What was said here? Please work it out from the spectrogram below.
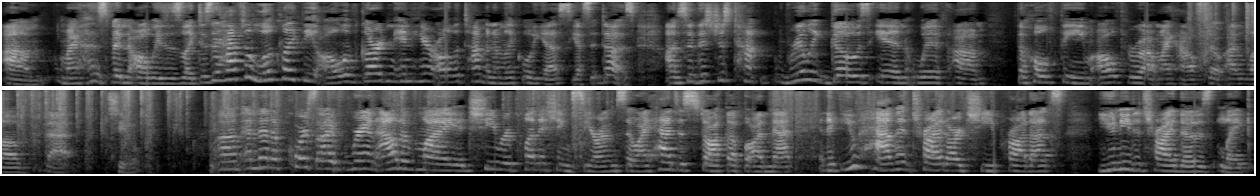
um, my husband always is like, does it have to look like the Olive Garden in here all the time? And I'm like, well, yes, yes, it does. Um, so this just really goes in with um, the whole theme all throughout my house. So I love that too. Um, and then, of course, I ran out of my Chi replenishing serum, so I had to stock up on that. And if you haven't tried our Chi products, you need to try those like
